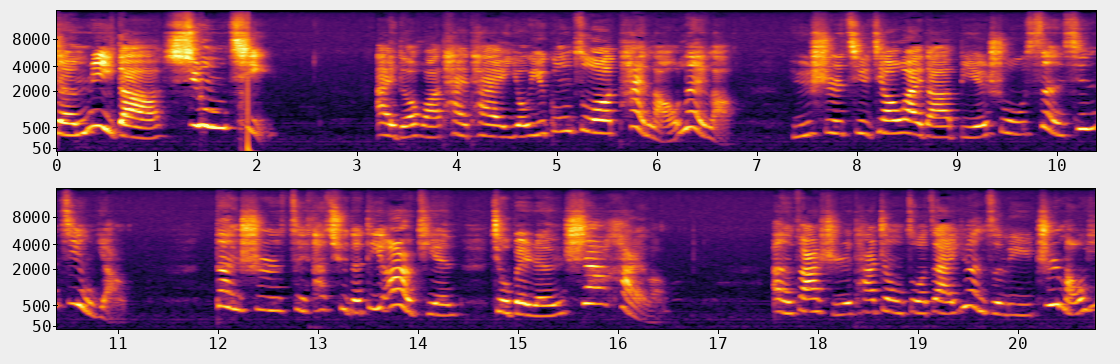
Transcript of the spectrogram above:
神秘的凶器。爱德华太太由于工作太劳累了。于是去郊外的别墅散心静养，但是在他去的第二天就被人杀害了。案发时，他正坐在院子里织毛衣，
